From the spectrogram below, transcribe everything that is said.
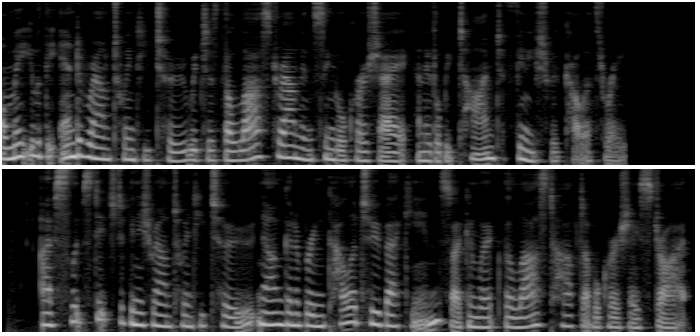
I'll meet you at the end of round 22, which is the last round in single crochet and it'll be time to finish with colour 3. I've slip stitched to finish round 22. Now I'm going to bring colour 2 back in so I can work the last half double crochet stripe.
